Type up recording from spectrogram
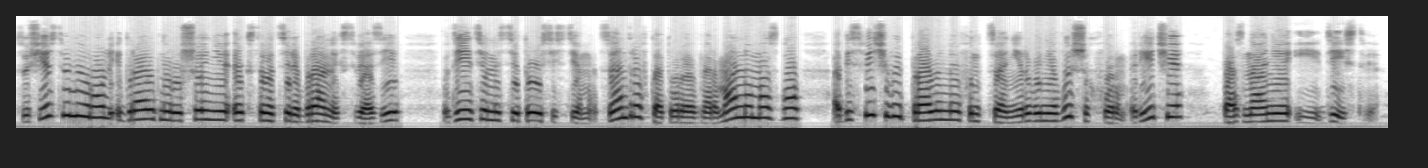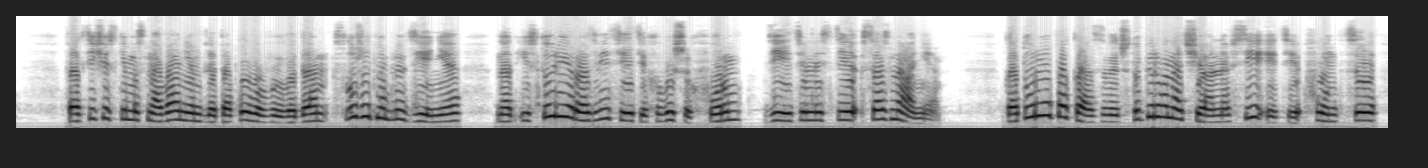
Существенную роль играют нарушения экстрацеребральных связей в деятельности той системы центров, которая в нормальном мозгу обеспечивает правильное функционирование высших форм речи, познания и действия. Фактическим основанием для такого вывода служит наблюдение над историей развития этих высших форм деятельности сознания, которая показывает, что первоначально все эти функции –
